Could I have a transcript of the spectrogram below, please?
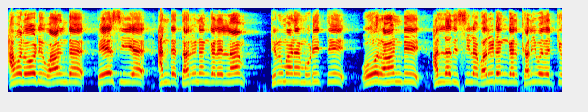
அவளோடு வாழ்ந்த பேசிய அந்த தருணங்கள் எல்லாம் திருமணம் முடித்து ஓராண்டு அல்லது சில வருடங்கள் கழிவதற்கு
